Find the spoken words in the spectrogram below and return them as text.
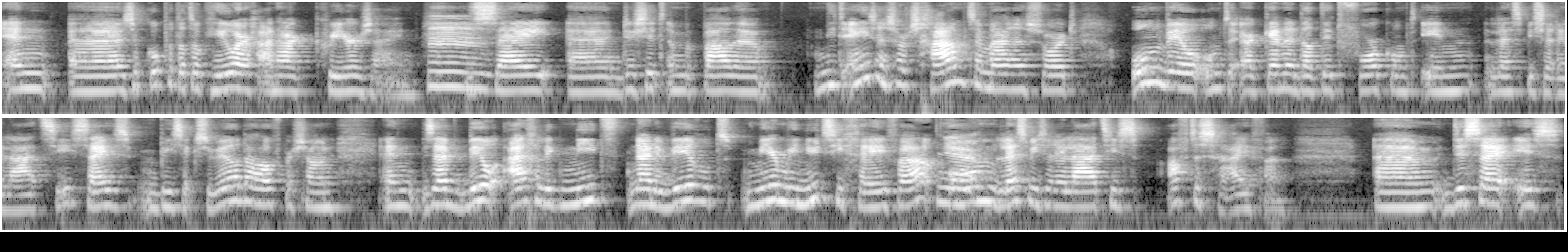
en eh, ze koppelt dat ook heel erg aan haar queer zijn. Mm. Dus zij, er zit een bepaalde, niet eens een soort schaamte, maar een soort onwil om te erkennen dat dit voorkomt in lesbische relaties. Zij is biseksueel, de hoofdpersoon. En zij wil eigenlijk niet naar de wereld meer munitie geven Ja. om lesbische relaties af te schrijven. Ehm, dus zij is,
